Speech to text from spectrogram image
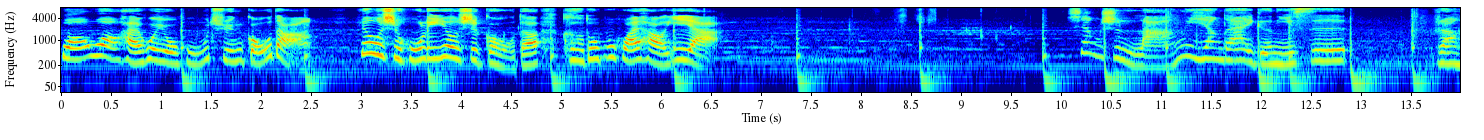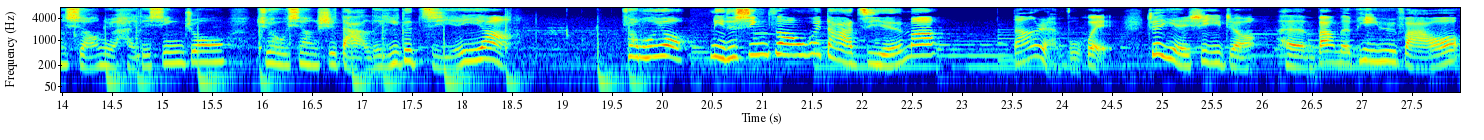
往往还会有狐群狗党，又是狐狸又是狗的，可都不怀好意呀。像是狼一样的艾格尼斯，让小女孩的心中就像是打了一个结一样。小朋友，你的心脏会打结吗？当然不会，这也是一种很棒的譬喻法哦。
